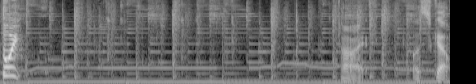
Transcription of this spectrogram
Doink. All right, let's go.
